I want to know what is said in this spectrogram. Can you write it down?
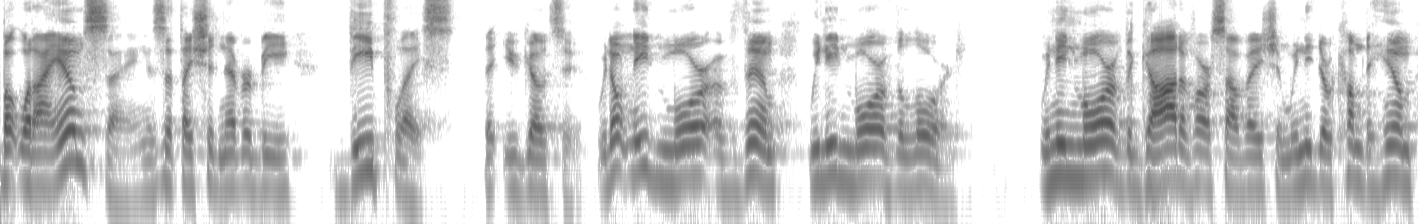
But what I am saying is that they should never be the place that you go to. We don't need more of them, we need more of the Lord. We need more of the God of our salvation. We need to come to Him,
